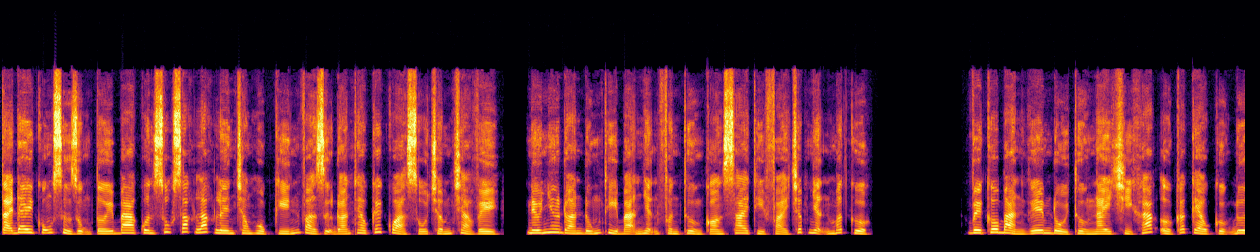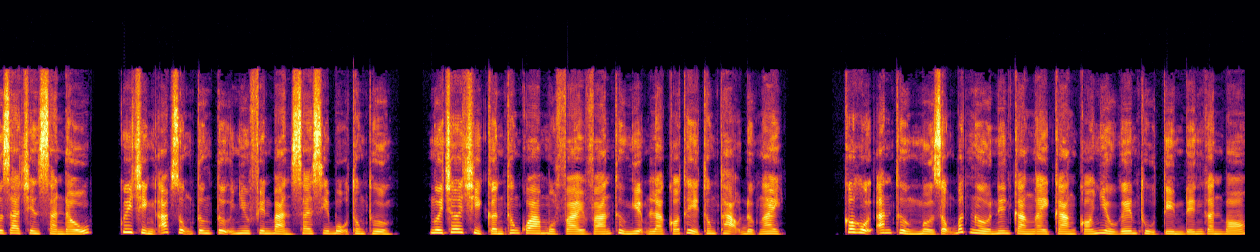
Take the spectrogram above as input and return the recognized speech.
Tại đây cũng sử dụng tới 3 quân xúc sắc lắc lên trong hộp kín và dự đoán theo kết quả số chấm trả về. Nếu như đoán đúng thì bạn nhận phần thưởng còn sai thì phải chấp nhận mất cược. Về cơ bản game đổi thưởng này chỉ khác ở các kèo cược đưa ra trên sàn đấu, quy trình áp dụng tương tự như phiên bản sai si bộ thông thường. Người chơi chỉ cần thông qua một vài ván thử nghiệm là có thể thông thạo được ngay. Cơ hội ăn thưởng mở rộng bất ngờ nên càng ngày càng có nhiều game thủ tìm đến gắn bó.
